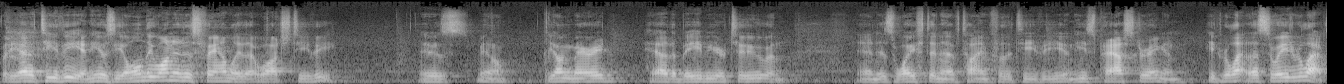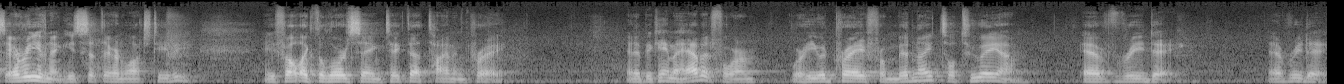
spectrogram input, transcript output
but he had a TV, and he was the only one in his family that watched TV. He was, you know, young married, had a baby or two, and, and his wife didn't have time for the TV, and he's pastoring, and he'd relax. That's the way he'd relax. Every evening, he'd sit there and watch TV. And he felt like the Lord saying, Take that time and pray. And it became a habit for him where he would pray from midnight till 2 a.m. every day. Every day,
